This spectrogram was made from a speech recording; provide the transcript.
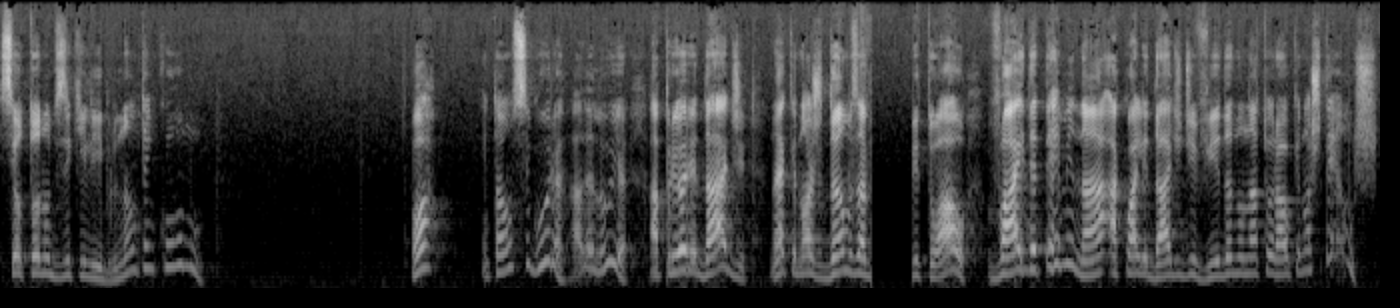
se eu estou no desequilíbrio? Não tem como. Ó, oh, então segura, aleluia. A prioridade né, que nós damos a espiritual vai determinar a qualidade de vida no natural que nós temos.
